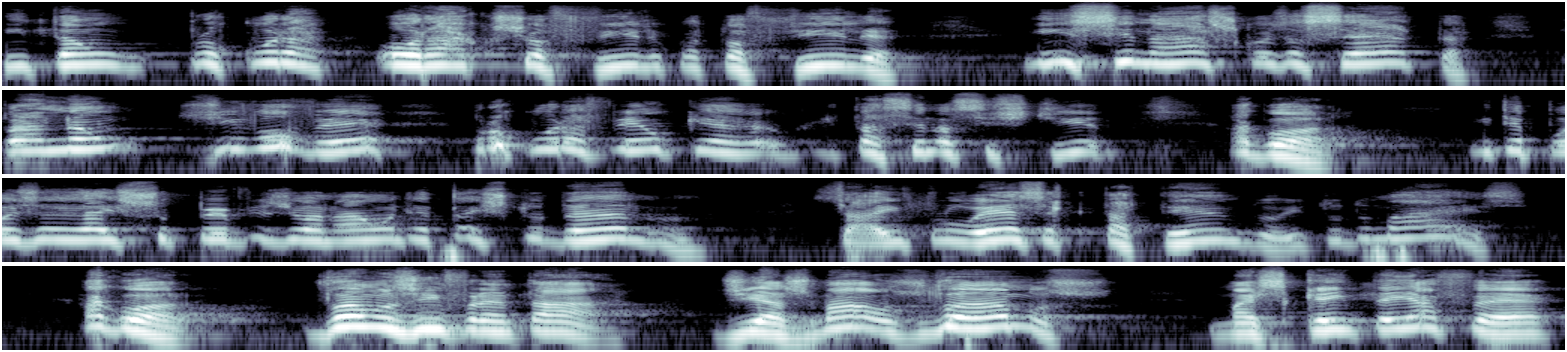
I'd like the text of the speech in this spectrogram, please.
Então, procura orar com seu filho, com a tua filha, ensinar as coisas certas, para não se envolver. Procura ver o que é, está sendo assistido. Agora, e depois vai supervisionar onde está estudando, a influência que está tendo e tudo mais. Agora, vamos enfrentar dias maus? Vamos, mas quem tem a fé,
